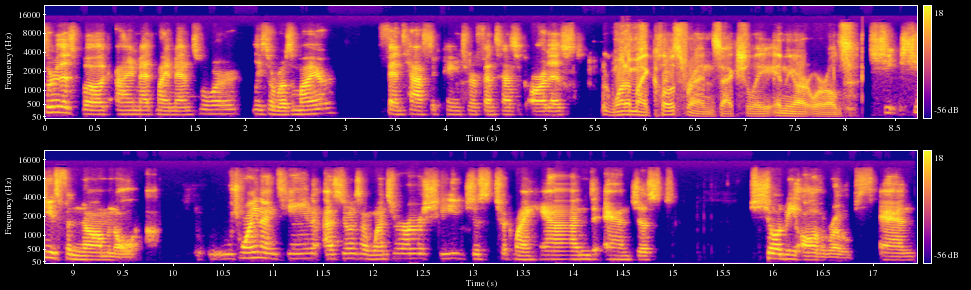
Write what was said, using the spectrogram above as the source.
through this book, I met my mentor, Lisa Rosemeyer, fantastic painter, fantastic artist. One of my close friends, actually, in the art world. She she is phenomenal. 2019, as soon as I went to her, she just took my hand and just showed me all the ropes. And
